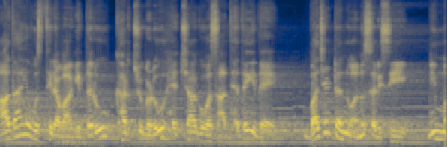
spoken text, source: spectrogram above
ಆದಾಯವು ಸ್ಥಿರವಾಗಿದ್ದರೂ ಖರ್ಚುಗಳು ಹೆಚ್ಚಾಗುವ ಸಾಧ್ಯತೆ ಇದೆ. ಬಜೆಟ್ ಅನ್ನು ಅನುಸರಿಸಿ ನಿಮ್ಮ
